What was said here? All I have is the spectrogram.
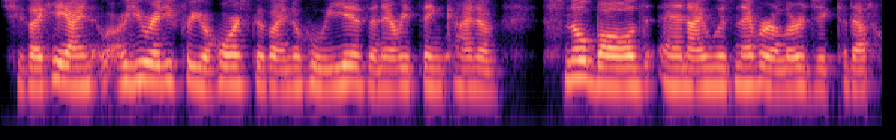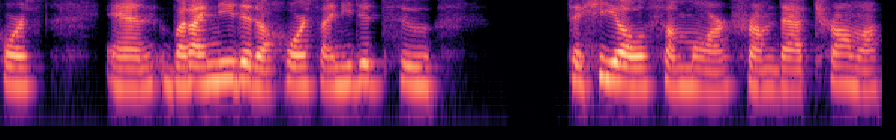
she's like, "Hey, I, are you ready for your horse? Because I know who he is." And everything kind of snowballed, and I was never allergic to that horse. And but I needed a horse. I needed to to heal some more from that trauma.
